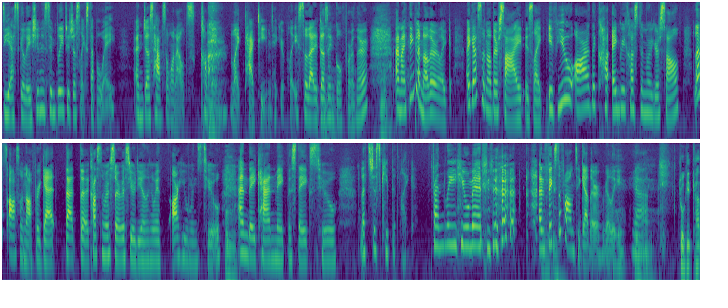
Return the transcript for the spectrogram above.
de-escalation is simply to just like step away and just have someone else come in, like tag team, take your place, so that it doesn't mm. go further. Mm. And I think another, like, I guess another side is like, if you are the cu- angry customer yourself, let's also not forget that the customer service you're dealing with are humans too, mm. and they can make mistakes too. Let's just keep it like friendly, human, and fix the problem together. Really, yeah. ครูคิดครับ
